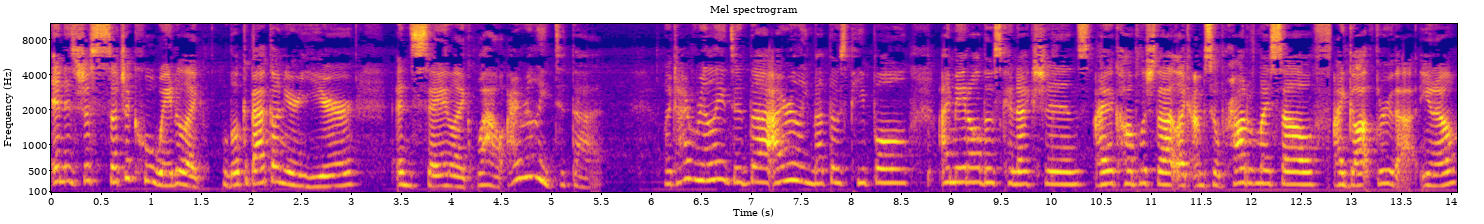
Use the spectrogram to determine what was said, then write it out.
and it's just such a cool way to like look back on your year and say like, wow, I really did that. Like I really did that. I really met those people. I made all those connections. I accomplished that. Like I'm so proud of myself. I got through that, you know?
